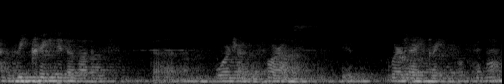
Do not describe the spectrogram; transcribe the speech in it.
uh, recreated a lot of the um, wardrobe for us. We're very grateful for that.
